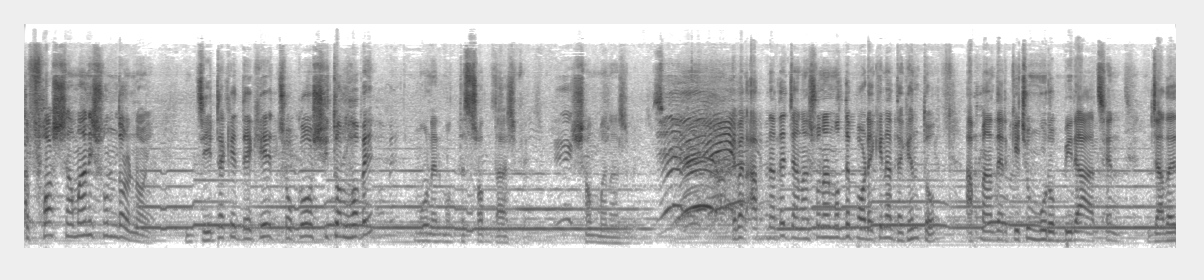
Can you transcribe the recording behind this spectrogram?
তো ফর্সা মানে সুন্দর নয়। যেটাকে দেখে চোখও শীতল হবে, মনের মধ্যে শ্রদ্ধা আসবে, সম্মান আসবে। এবার আপনাদের জানাশোনার মধ্যে পড়ে কিনা দেখেন তো। আপনাদের কিছু মুরব্বীরা আছেন, যাদের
